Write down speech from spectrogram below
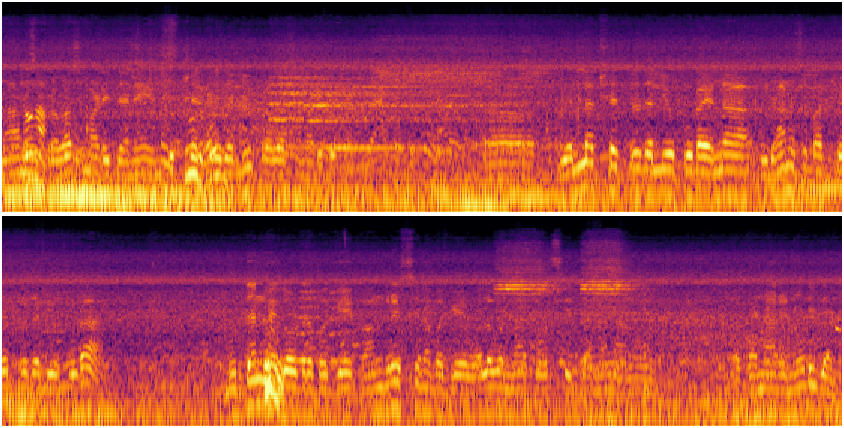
ನಾನು ಪ್ರವಾಸ ಮಾಡಿದ್ದೇನೆ, ಎಂಟು ಕ್ಷೇತ್ರದಲ್ಲಿಯೂ ಪ್ರವಾಸ ಮಾಡಿದ್ದೇನೆ. ಎಲ್ಲ ಕ್ಷೇತ್ರದಲ್ಲಿಯೂ ಕೂಡ, ಎಲ್ಲ ವಿಧಾನಸಭಾ ಕ್ಷೇತ್ರದಲ್ಲಿಯೂ ಕೂಡ ಮುದ್ದನ್ಮೇಗೌಡರ ಬಗ್ಗೆ ಕಾಂಗ್ರೆಸ್ಸಿನ ಬಗ್ಗೆ ಒಲವನ್ನು ತೋರಿಸಿದ್ದನ್ನು ನಾನು ಕಣ್ಣಾರೆ ನೋಡಿದ್ದೇನೆ.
